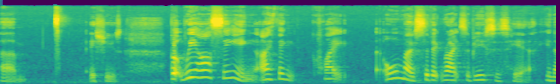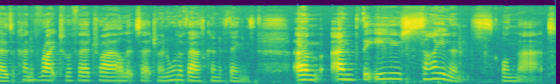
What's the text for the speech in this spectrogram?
um, issues. But we are seeing, I think, quite almost civic rights abuses here, you know, the kind of right to a fair trial, etc., and all of those kind of things. Um, and the EU silence on that,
